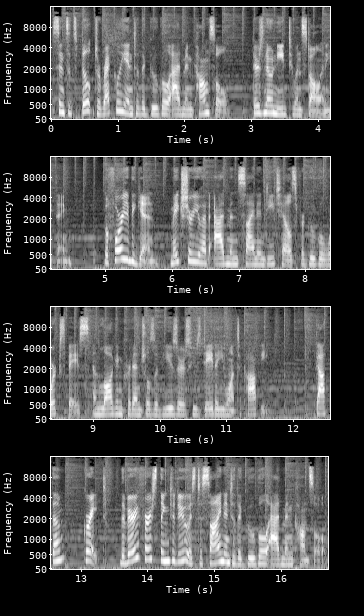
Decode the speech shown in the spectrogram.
Since it's built directly into the Google Admin Console, there's no need to install anything. Before you begin, make sure you have admin sign in details for Google Workspace and login credentials of users whose data you want to copy. Got them? Great. The very first thing to do is to sign into the Google Admin Console.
